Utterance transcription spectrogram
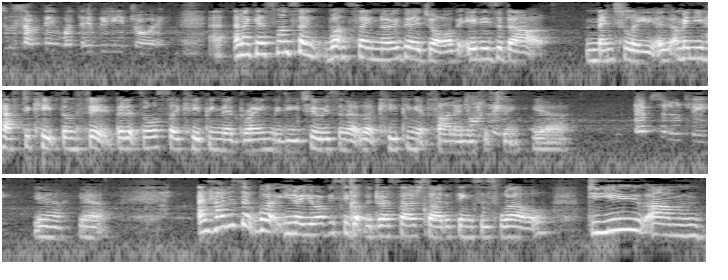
Do something what they really enjoy. And I guess once they once they know their job, it is about mentally. I mean, you have to keep them fit, but it's also keeping their brain with you too, isn't it? Like keeping it fun and Totally. interesting. Yeah, Absolutely. yeah, yeah. And how does it work? You know, you obviously got the dressage side of things as well. Do you um,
